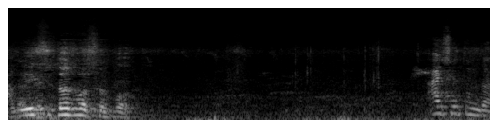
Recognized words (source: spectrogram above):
আমি দশ বছর পর। আইসো তোমরা।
